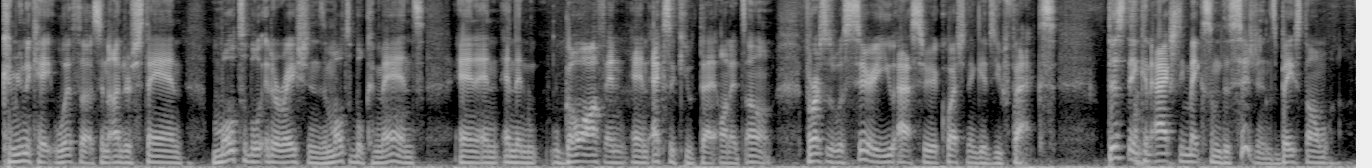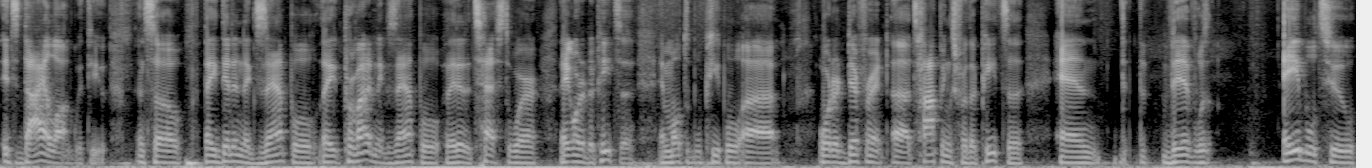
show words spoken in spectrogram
communicate with us and understand multiple iterations and multiple commands and, and, and then go off and, and execute that on its own. Versus with Siri, you ask Siri a question, it gives you facts this thing can actually make some decisions based on its dialogue with you. And so they did an example, they provided an example, they did a test where they ordered a pizza and multiple people uh, ordered different uh, toppings for their pizza. And Viv was able to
